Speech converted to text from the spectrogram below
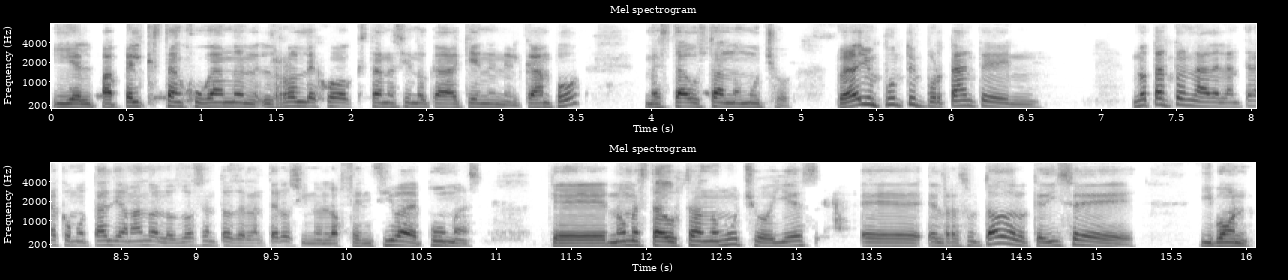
y el papel que están jugando, el rol de juego que están haciendo cada quien en el campo, me está gustando mucho. Pero hay un punto importante en, no tanto en la delantera como tal, llamando a los dos centros delanteros, sino en la ofensiva de Pumas, que no me está gustando mucho y es eh, el resultado de lo que dice Ivón.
